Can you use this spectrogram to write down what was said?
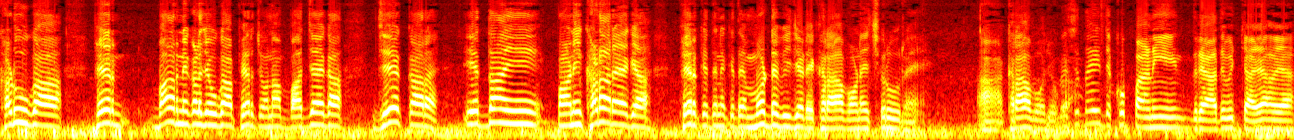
ਖੜੂਗਾ ਫਿਰ ਬਾਹਰ ਨਿਕਲ ਜਾਊਗਾ ਫਿਰ ਝੋਨਾ ਬਚ ਜਾਏਗਾ। ਜੇਕਰ ਇਦਾਂ ਹੀ ਪਾਣੀ ਖੜਾ ਰਹਿ ਗਿਆ ਫਿਰ ਕਿਤੇ ਨਾ ਕਿਤੇ ਮੁੱਢ ਵੀ ਜਿਹੜੇ ਖਰਾਬ ਹੋਣੇ ਸ਼ੁਰੂ ਰਹੇ ਹਾਂ ਖਰਾਬ ਹੋ ਜਾਊਗਾ। ਵੈਸੇ ਤਾਂ ਇਹ ਦੇਖੋ ਪਾਣੀ ਦਰਿਆ ਦੇ ਵਿੱਚ ਆਇਆ ਹੋਇਆ।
